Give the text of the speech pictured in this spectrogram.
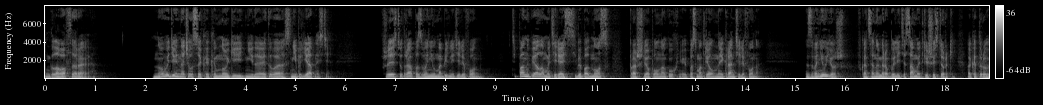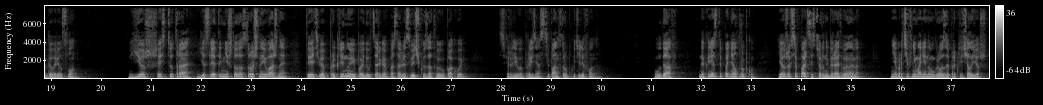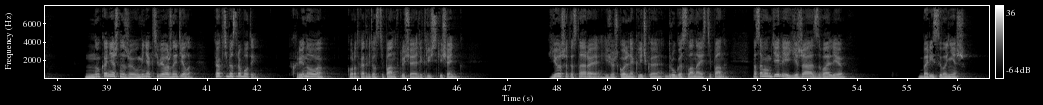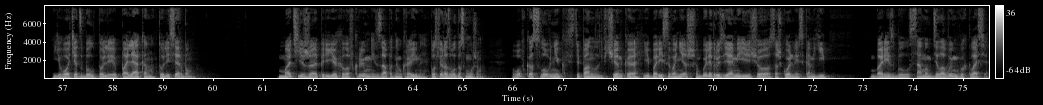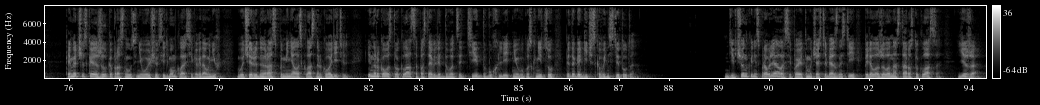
Глава вторая. Новый день начался, как и многие дни до этого, с неприятности. В шесть утра позвонил мобильный телефон. Степан, вяло матерясь себе под нос, прошлепал на кухню и посмотрел на экран телефона. Звонил Ёж. В конце номера были те самые три шестерки, о которых говорил слон. «Ёж, шесть утра. Если это не что-то срочное и важное, то я тебя прокляну и пойду в церковь поставлю свечку за твой упокой» сверливо произнес Степан в трубку телефона. «Удав, наконец ты поднял трубку. Я уже все пальцы стер, набирая твой номер». Не обратив внимания на угрозы, прокричал Ёж. «Ну, конечно же, у меня к тебе важное дело. Как у тебя с работой?» «Хреново», — коротко ответил Степан, включая электрический чайник. Ёж — это старая, еще школьная кличка друга слона и Степана. На самом деле ежа звали Борис Иванеш. Его отец был то ли поляком, то ли сербом. Мать ежа переехала в Крым из Западной Украины после развода с мужем. Вовка Словник, Степан Левченко и Борис Иванеш были друзьями еще со школьной скамьи. Борис был самым деловым в их классе. Коммерческая жилка проснулась у него еще в седьмом классе, когда у них в очередной раз поменялась классный руководитель – и на руководство класса поставили 22-летнюю выпускницу педагогического института. Девчонка не справлялась, и поэтому часть обязанностей переложила на старосту класса, ежа.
